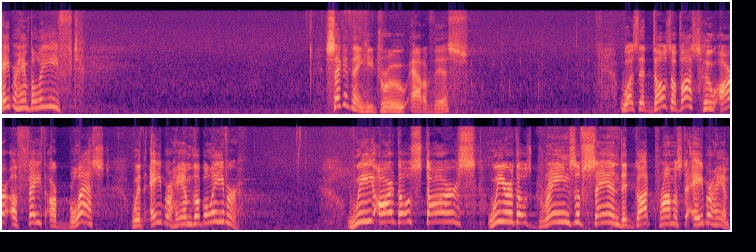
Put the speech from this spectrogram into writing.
Abraham believed. Second thing he drew out of this was that those of us who are of faith are blessed with Abraham the believer. We are those stars. We are those grains of sand that God promised to Abraham.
